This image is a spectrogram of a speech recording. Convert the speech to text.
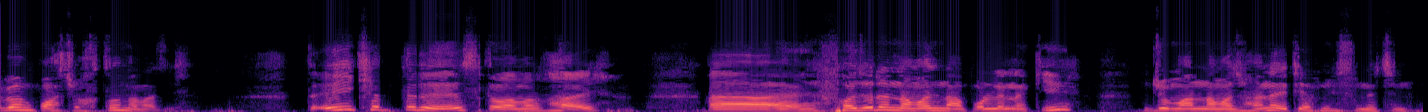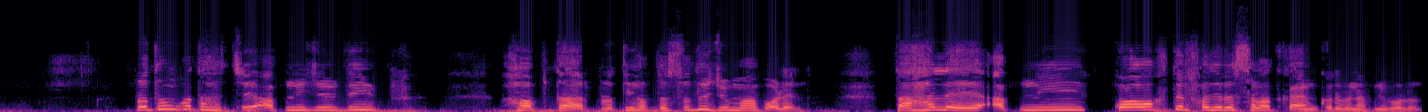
এবং পাঁচ ওয়াক্ত নামাজি। তো এই ক্ষেত্রে তো আমার ভাই ফজরের নামাজ না পড়লে নাকি জুমার নামাজ হয় না, এটি আপনি শুনেছেন। প্রথম কথা হচ্ছে, আপনি যদি হপ্তার, প্রতি হপ্তাহ শুধু জুম্মা পড়েন, তাহলে আপনি ক ওয়াক্তের ফজরের সালাত কায়েম করবেন আপনি বলুন।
